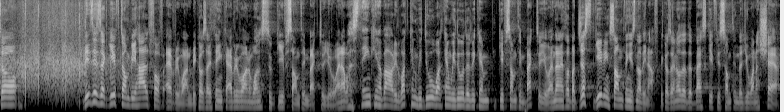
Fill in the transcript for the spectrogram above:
So this is a gift on behalf of everyone because I think everyone wants to give something back to you. And I was thinking about it, what can we do, what can we do that we can give something back to you? And then I thought, but just giving something is not enough because I know that the best gift is something that you want to share,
